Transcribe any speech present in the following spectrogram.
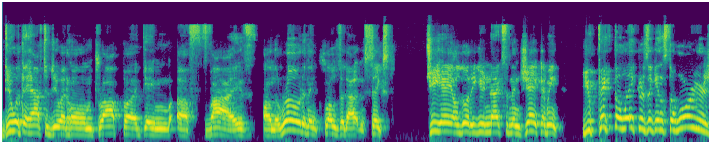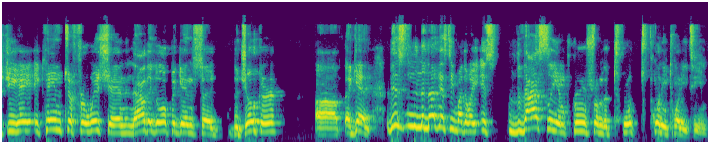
do what they have to do at home, drop uh, game uh, five on the road, and then close it out in six. Hey, I'll go to you next, and then Jake. I mean, you picked the Lakers against the Warriors, Ji Hae, It came to fruition. Now they go up against uh, the Joker uh, again, this the Nuggets team, by the way, is vastly improved from the 2020 team.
